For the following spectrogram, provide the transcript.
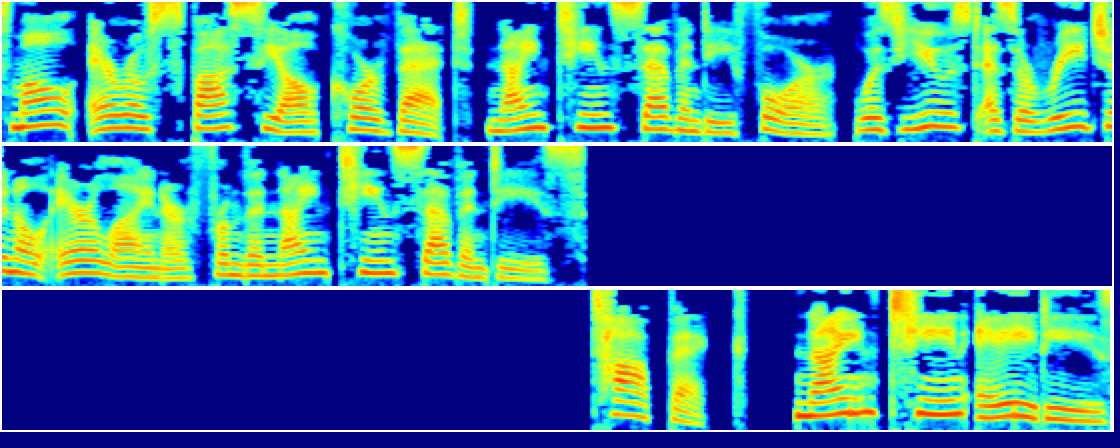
small Aerospatiale Corvette 1974 was used as a regional airliner from the 1970s. Topic 1980s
